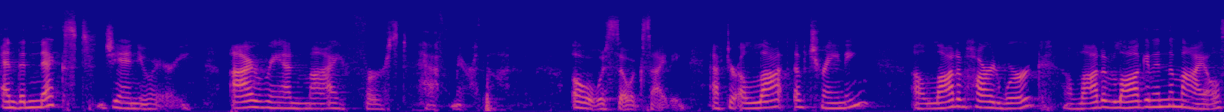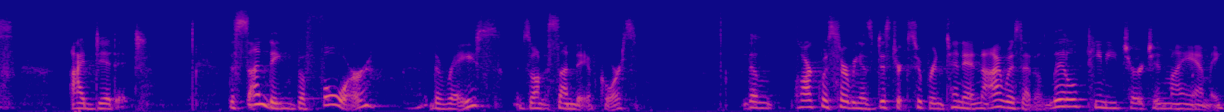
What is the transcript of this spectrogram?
And the next January, I ran my first half marathon. Oh, it was so exciting. After a lot of training, a lot of hard work, a lot of logging in the miles, I did it. The Sunday before the race, it was on a Sunday, of course, the, Clark was serving as district superintendent, and I was at a little teeny church in Miami.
